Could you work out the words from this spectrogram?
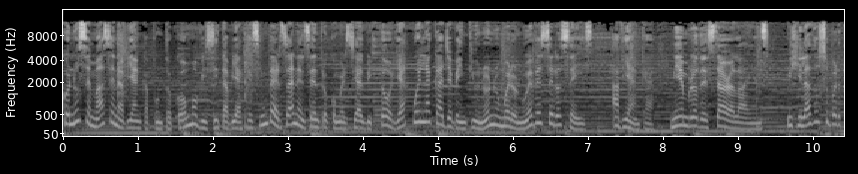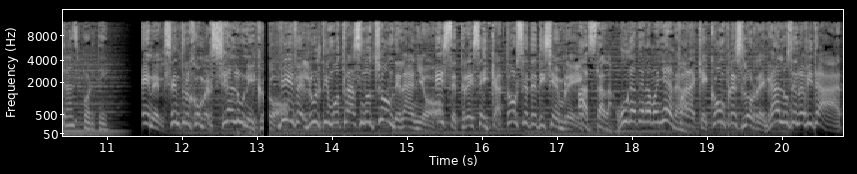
Conoce más en avianca.com o visita Viajes Inversa en el Centro Comercial Victoria o en la calle 21, número 906. Avianca, miembro de Star Alliance. Vigilado Supertransporte. En el Centro Comercial Único, vive el último trasnochón del año. Este 13 y 14 de diciembre, hasta la una de la mañana, para que compres los regalos de Navidad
